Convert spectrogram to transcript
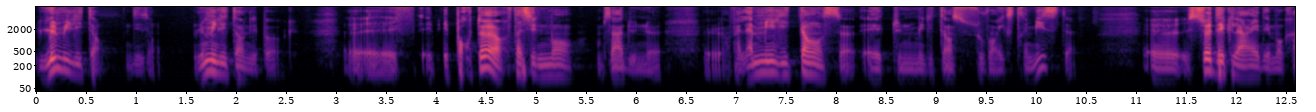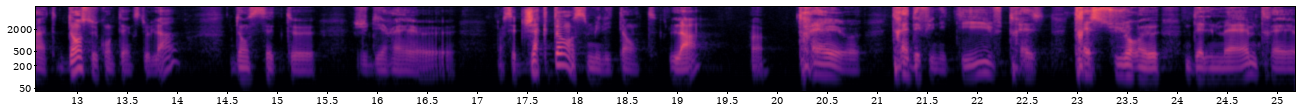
le militant, disons, le militant de l'époque, est, porteur facilement comme ça d'une. enfin, la militance est une militance souvent extrémiste. se déclarer démocrate dans ce contexte-là, dans cette, euh, je dirais, euh, dans cette jactance militante là, hein, très euh, très définitive, très très sûre d'elle-même, très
